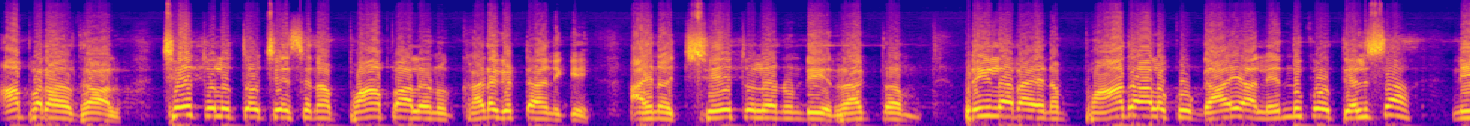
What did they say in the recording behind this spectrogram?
అపరాధాలు చేతులతో చేసిన పాపాలను కడగటానికి ఆయన చేతుల నుండి రక్తం ప్రియులర ఆయన పాదాలకు గాయాలు ఎందుకో తెలుసా? నీ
